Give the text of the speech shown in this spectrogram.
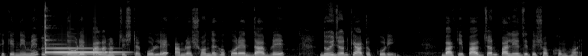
থেকে নেমে দৌড়ে পালানোর চেষ্টা করলে আমরা সন্দেহ করে দাবড়ে দুইজনকে আটক করি। বাকি পাঁচজন পালিয়ে যেতে সক্ষম হয়।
